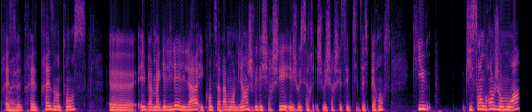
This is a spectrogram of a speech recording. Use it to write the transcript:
très, très, très intenses. Euh, et ben ma Galilée, elle est là. Et quand ça va moins bien, je vais les chercher et je vais, je vais chercher ces petites espérances qui, qui s'engrangent en moi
